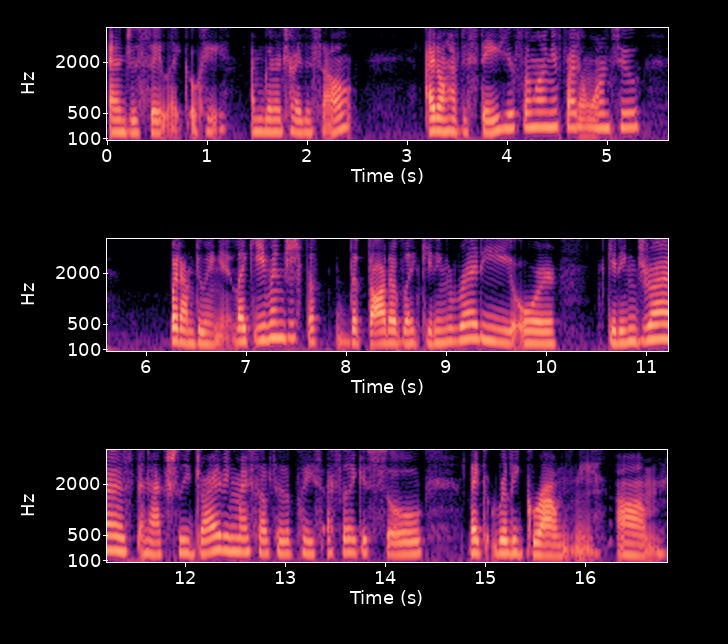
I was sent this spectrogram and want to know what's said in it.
and just say like, "Okay, I'm going to try this out." I don't have to stay here for long if I don't want to, but I'm doing it. Like even just the the thought of like getting ready or getting dressed and actually driving myself to the place i feel like is so like really grounds me um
